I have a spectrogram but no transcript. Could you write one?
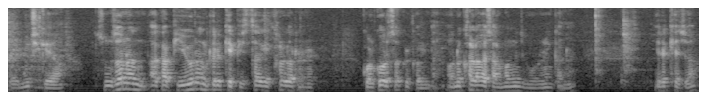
뭉칠게요 순서는 아까 비율은 그렇게 비슷하게 컬러를 골고루 섞을 겁니다. 어느 컬러가 잘 맞는지 모르니까는 이렇게죠.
